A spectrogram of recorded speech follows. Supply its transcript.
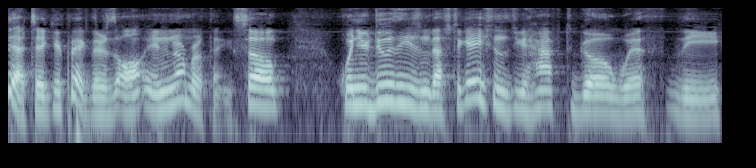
yeah, take your pick. There's all, any number of things. So when you do these investigations, you have to go with the,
